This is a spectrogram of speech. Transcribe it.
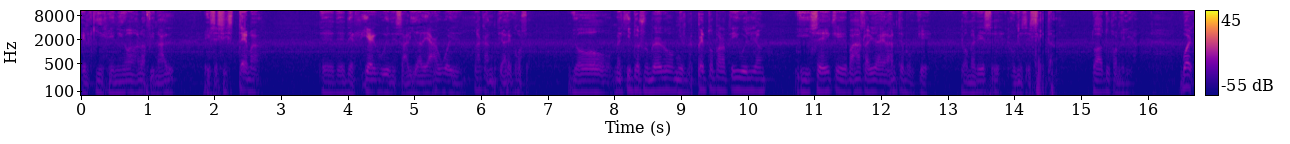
el, que ingenió a la final ese sistema de, de, riego y de salida de agua y una cantidad de cosas. Yo me quito el sombrero, mi respeto para ti, William, y sé que vas a salir adelante porque lo merece, lo necesita toda tu familia. Bueno.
